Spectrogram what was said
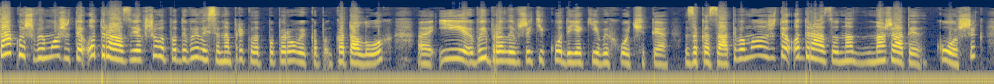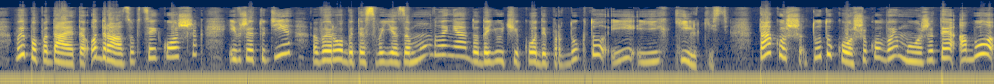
Також ви можете одразу, якщо ви подивилися, наприклад, паперовий каталог е, і вибрали вже ті коди, які ви хочете заказати, ви можете одразу нажати кошик, ви попадаєте одразу в цей кошик, і вже тоді ви робите своє замовлення, додаючи коди продукту і їх кількість. Також тут у кошику ви можете або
